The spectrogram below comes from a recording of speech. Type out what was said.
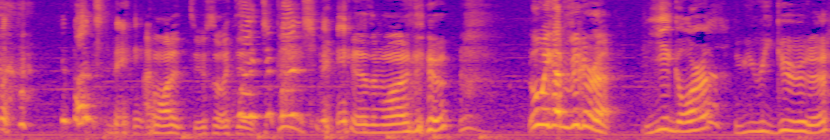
you punched me! I wanted to, so I did. Why did you punch me? Because I wanted to. Oh, we got Vigora! Yegora? Vigora.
